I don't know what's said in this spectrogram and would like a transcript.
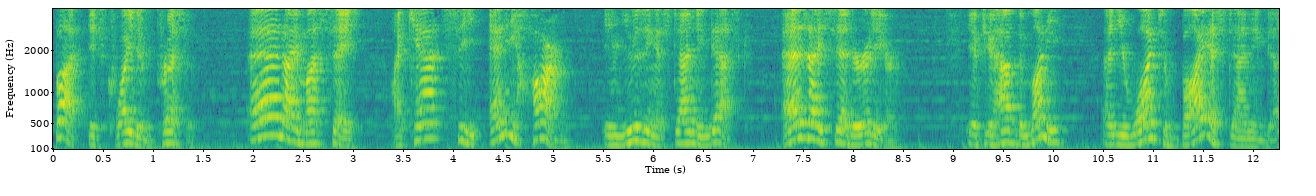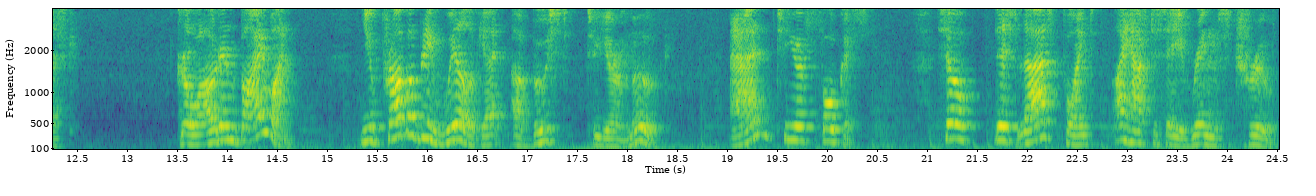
but it's quite impressive. And I must say, I can't see any harm in using a standing desk. As I said earlier, if you have the money, and you want to buy a standing desk, go out and buy one. You probably will get a boost to your mood and to your focus. So, this last point I have to say rings true.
